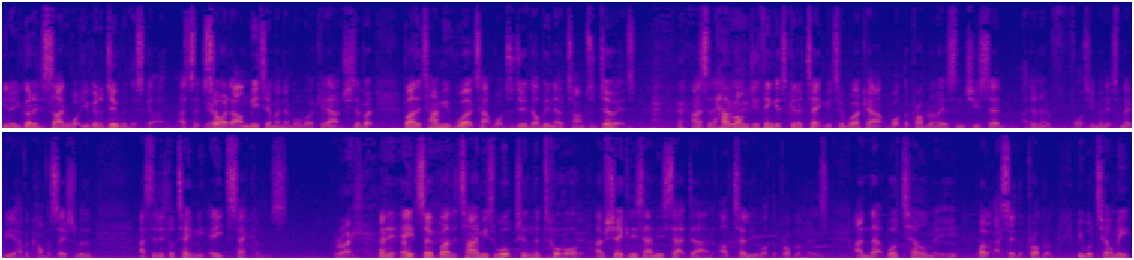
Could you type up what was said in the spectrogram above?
you know, you've got to decide what you're going to do with this guy." I said, "So Yeah. I'll meet him and then we'll work it out." She said, "But by the time you've worked out what to do, there'll be no time to do it." I said, "How long do you think it's going to take me to work out what the problem is?" And she said, "I don't know, 40 minutes. Maybe you have a conversation with him." I said, "It'll take me eight seconds." Right. And eight, so by the time he's walked in the door, I've shaken his hand, he's sat down, I'll tell you what the problem is. And that will tell me, well, I say the problem, it will tell me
